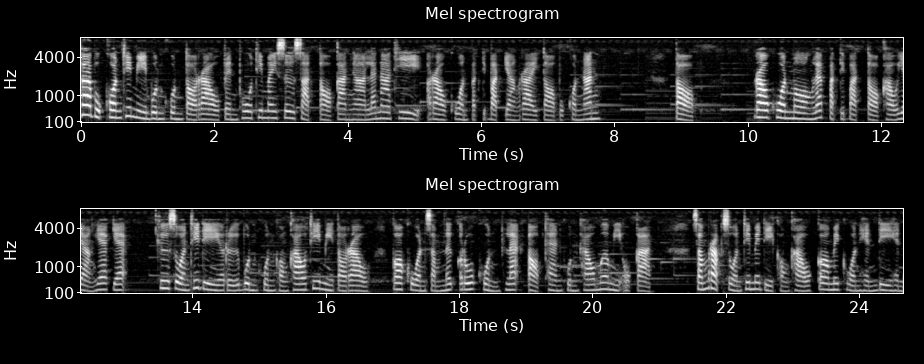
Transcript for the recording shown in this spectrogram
ถ้าบุคคลที่มีบุญคุณต่อเราเป็นผู้ที่ไม่ซื่อสัตย์ต่อการงานและหน้าที่เราควรปฏิบัติอย่างไรต่อบุคคลนั้น ตอบ เราควรมองและปฏิบัติต่อเขาอย่างแยกแยะ คือส่วนที่ดีหรือบุญคุณของเขาที่มีต่อเรา ก็ควรสำนึกรู้คุณและตอบแทนคุณเขาเมื่อมีโอกาส สำหรับส่วนที่ไม่ดีของเขาก็ไม่ควรเห็นดีเห็น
